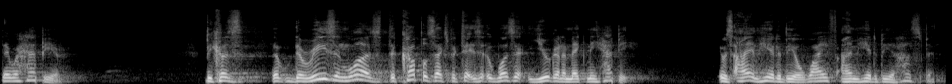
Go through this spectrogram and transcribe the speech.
they were happier. Because the, the reason was the couple's expectation, it wasn't, you're going to make me happy. It was, I am here to be a wife, I'm here to be a husband.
